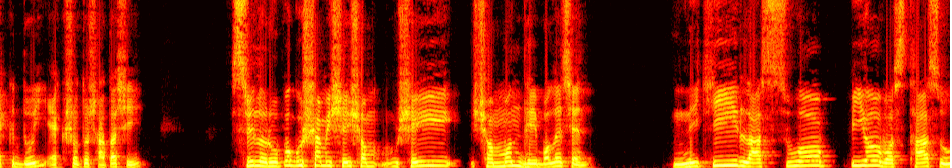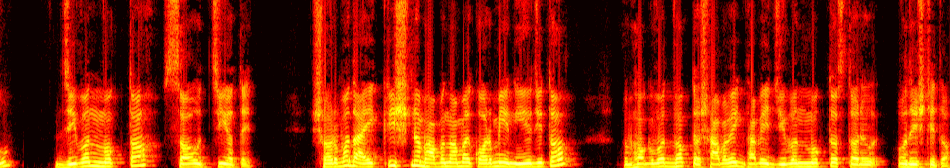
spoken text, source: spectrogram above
এক দুই একশত সাতাশি। শ্রীল রূপ গোস্বামী সেই সেই সম্বন্ধে বলেছেন নিখিলাস্বপ্রিয়বস্থাসু জীবনমুক্ত স উচ্চিয়তে। সর্বদাই কৃষ্ণ ভাবনাময় কর্মে নিয়োজিত, ভগবত ভক্ত স্বাভাবিকভাবে জীবনমুক্ত স্তরে অধিষ্ঠিত।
